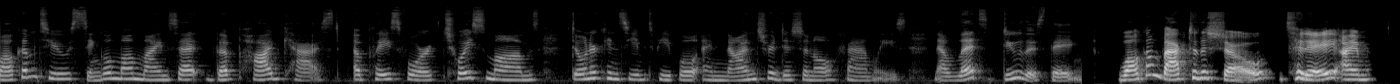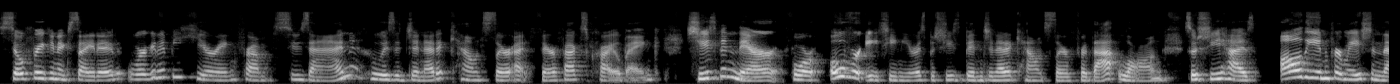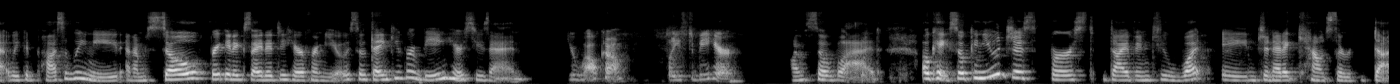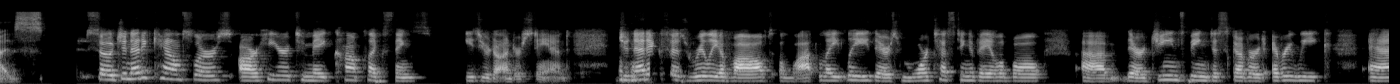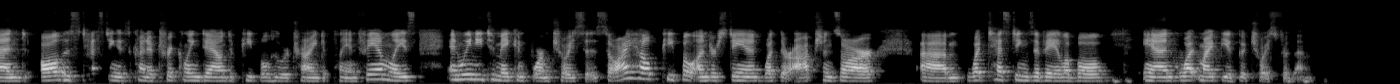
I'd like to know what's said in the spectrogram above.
welcome to Single Mom Mindset, the podcast, a place for choice moms, donor conceived people, and non traditional families. Now, let's do this thing. Welcome back to the show. Today, I'm so freaking excited. We're going to be hearing from Suzanne, who is a genetic counselor at Fairfax Cryobank. She's been there for over 18 years, but she's been genetic counselor for that long. So she has all the information that we could possibly need. And I'm so freaking excited to hear from you. So thank you for being here, Suzanne. You're welcome. Pleased to be here. I'm so glad. Okay, so can you just first dive into what a genetic counselor does? So, genetic counselors are here to make complex things easier to understand. Genetics has really evolved a lot lately. There's more testing available. Um, there are genes being discovered every week. And all this testing is kind of trickling down to people who are trying to plan families. And we need to make informed choices. So I help people understand what their options are, um, what testing is available, and what might be a good choice for them.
